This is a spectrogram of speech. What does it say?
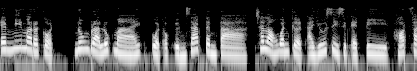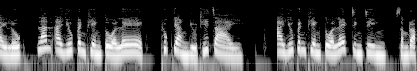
เอมมี่มรกตนุ่งบราลูกไม้ อวดอกอึมแซบเต็มตา ฉลองวันเกิดอายุ 41 ปี ฮอตไฟลุก ลั่นอายุเป็นเพียงตัวเลข ทุกอย่างอยู่ที่ใจ อายุเป็นเพียงตัวเลขจริง ๆ สำหรับ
